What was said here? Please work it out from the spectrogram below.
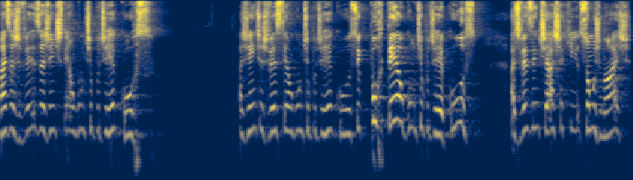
Mas às vezes a gente tem algum tipo de recurso. A gente às vezes tem algum tipo de recurso. E por ter algum tipo de recurso, às vezes a gente acha que somos nós,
